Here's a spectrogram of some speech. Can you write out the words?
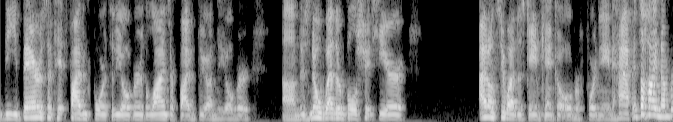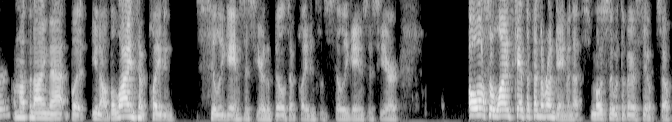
The Bears have hit five and four to the over. The Lions are five and three on the over. Um, there's no weather bullshit here. I don't see why this game can't go over 48 and a half. It's a high number. I'm not denying that, but you know, the Lions have played in silly games this year. The Bills have played in some silly games this year. Oh, also Lions can't defend the run game, and that's mostly what the Bears do. So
